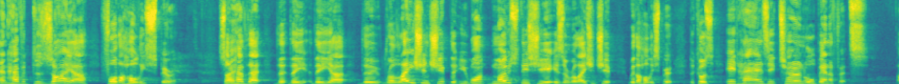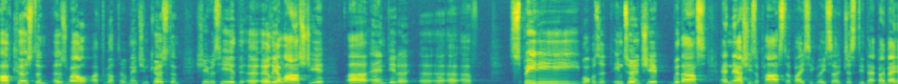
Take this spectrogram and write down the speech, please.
and have a desire for the Holy Spirit. So have that the the the uh, the relationship that you want most this year is a relationship with the Holy Spirit because it has eternal benefits. Oh, Kirsten as well. I forgot to mention Kirsten. She was here uh, earlier last year uh, and did a, a, a, speedy, what was it, internship with us. And now she's a pastor, basically. So just did that, bang, bang.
